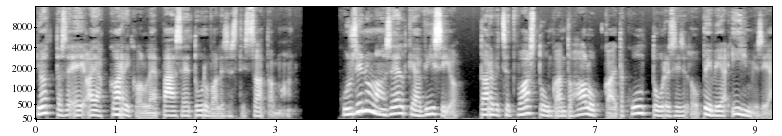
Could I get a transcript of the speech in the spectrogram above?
jotta se ei aja karikolle ja pääsee turvallisesti satamaan. Kun sinulla on selkeä visio, tarvitset vastuunkanto halukkaita kulttuurisesti opivia ihmisiä,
